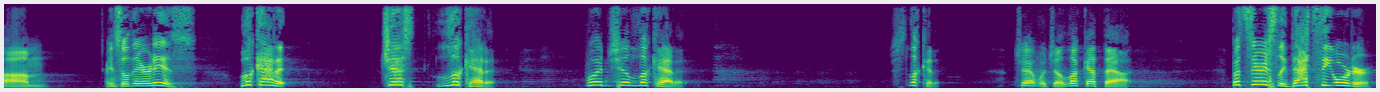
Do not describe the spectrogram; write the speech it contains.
Um, and so there it is. Look at it. Just look at it. Would you look at it? Just look at it. Would you look at that? But seriously, that's the order.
